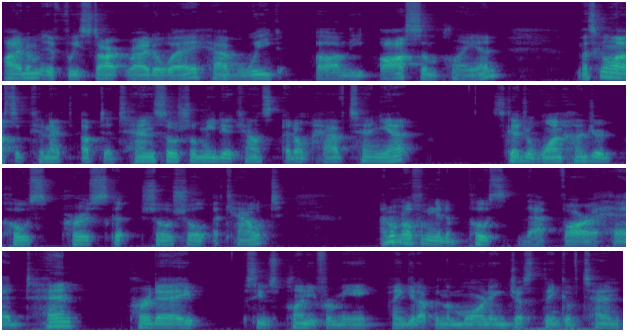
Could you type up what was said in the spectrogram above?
item if we start right away. Have a week on the awesome plan. That's going to allow us to connect up to 10 social media accounts. I don't have 10 yet. Schedule 100 posts per social account. I don't know if I'm going to post that far ahead. 10 per day seems plenty for me. I can get up in the morning, just think of 10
